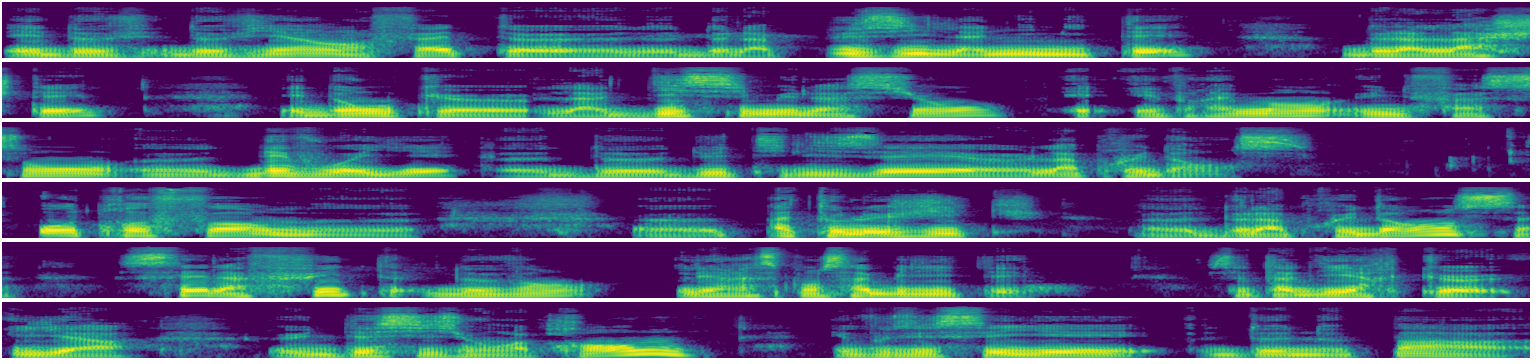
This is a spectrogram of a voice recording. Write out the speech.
et devient en fait de, la pusillanimité, de la lâcheté, et donc la dissimulation est, vraiment une façon dévoyée d'utiliser la prudence. Autre forme euh, euh, pathologique euh, de la prudence, c'est la fuite devant les responsabilités. C'est-à-dire qu'il y a une décision à prendre et vous essayez de ne pas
